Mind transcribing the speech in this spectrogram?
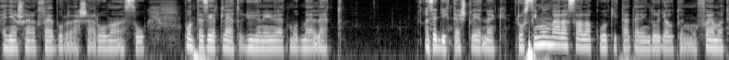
egyensúlyának felborulásáról van szó. Pont ezért lehet, hogy ugyanilyen életmód mellett az egyik testvérnek rossz immunválasza alakul ki, tehát elindul egy autoimmun folyamat,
